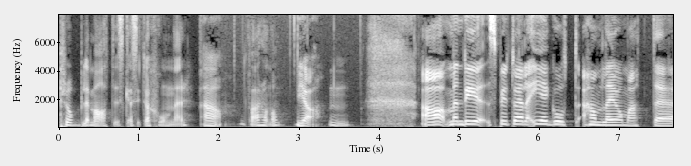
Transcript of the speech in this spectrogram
problematiska situationer ja. för honom. Ja. Mm. Ja, men det spirituella egot handlar ju om att eh,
